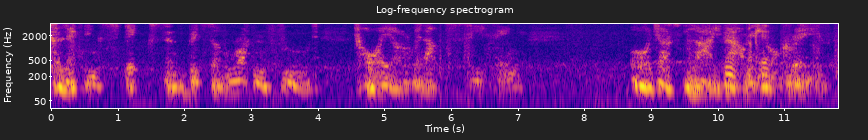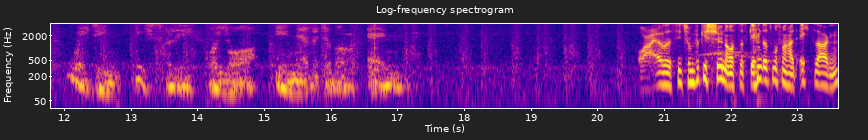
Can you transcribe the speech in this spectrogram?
Collecting sticks and bits of rotten food, toil without ceasing. Or just lie hmm, down okay. in your grave, waiting peacefully for your inevitable end. Oh, also es sieht schon wirklich schön aus, das Game, das muss man halt echt sagen.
